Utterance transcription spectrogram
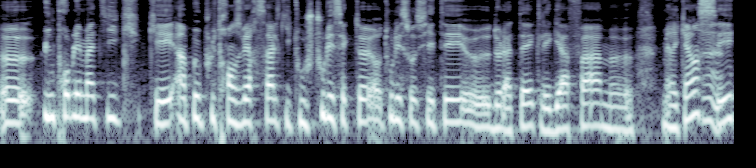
une problématique qui est un peu plus transversale, qui touche tous les secteurs, toutes les sociétés de la tech, les GAFAM américains, c'est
